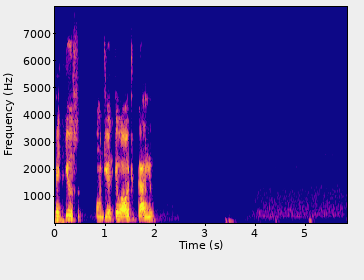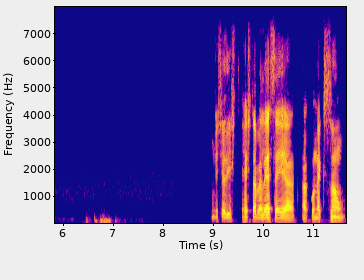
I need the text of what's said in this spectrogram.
Edilson, bom dia. Teu áudio caiu. Vamos ver se ele restabelece aí a, a conexão.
